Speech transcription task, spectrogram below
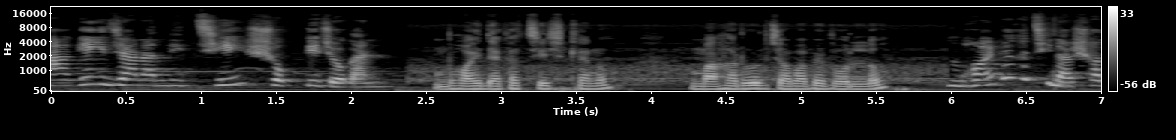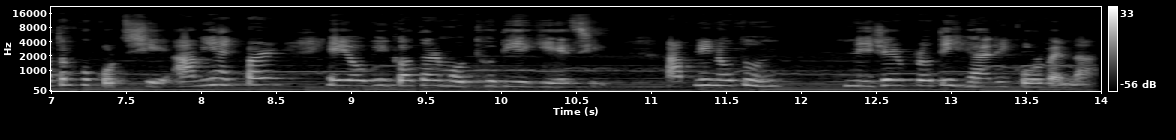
আগেই জানান দিচ্ছি শক্তি যোগান। ভয় দেখাচ্ছিস কেন? মাহারুর জবাবে বলল ভয় দেখাচ্ছি না সতর্ক করছি। আমি একবার এই অভিজ্ঞতার মধ্য দিয়ে গিয়েছি। আপনি নতুন নিজের প্রতি হেয়ারি করবেন না।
